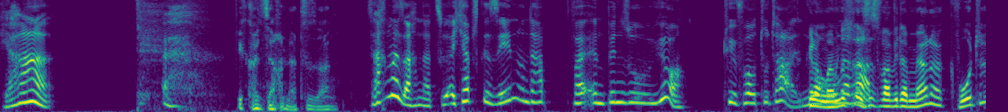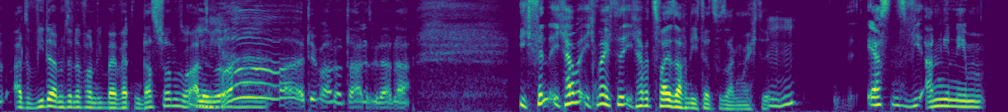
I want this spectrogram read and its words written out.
Ja, Ihr könnt Sachen dazu sagen. sag mal Sachen dazu. Ich habe es gesehen und, hab, bin so, ja, TV total. Genau, man muss, es war wieder Mörderquote, also wieder im Sinne von wie bei Wetten das schon, so alle so, ah, TV Total ist wieder da. Ich finde, ich habe, ich möchte, ich habe zwei Sachen, die ich dazu sagen möchte. Mhm. Erstens, wie angenehm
